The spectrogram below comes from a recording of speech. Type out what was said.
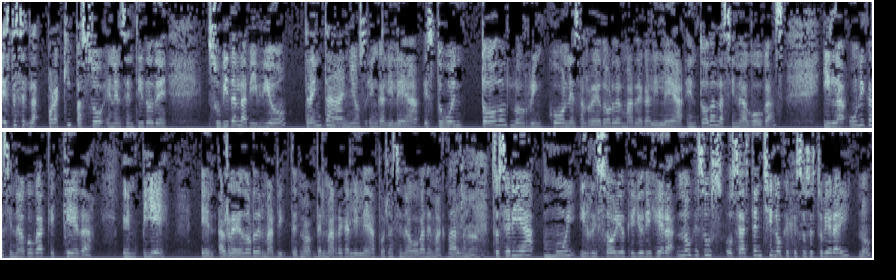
este es la- por aquí pasó en el sentido de su vida la vivió 30 años en Galilea, estuvo en todos los rincones alrededor del mar de Galilea, en todas las sinagogas, y la única sinagoga que queda en pie en, alrededor del mar, del, del mar de Galilea, pues la sinagoga de Magdala. Claro. Entonces sería muy irrisorio que yo dijera, no Jesús, o sea, está en chino que Jesús estuviera ahí, ¿no?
